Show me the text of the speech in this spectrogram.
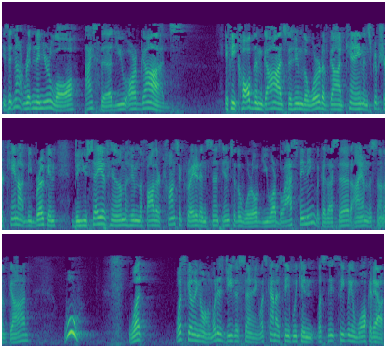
Is it not written in your law, I said, you are gods? If he called them gods to whom the word of God came and scripture cannot be broken, do you say of him whom the Father consecrated and sent into the world, you are blaspheming because I said, I am the Son of God? Woo! What what's going on? What is Jesus saying? Let's kind of see if we can let's see if we can walk it out.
